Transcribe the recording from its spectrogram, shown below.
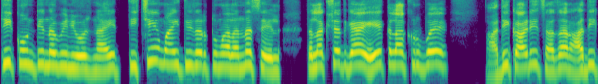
ती कोणती नवीन योजना आहे तिची माहिती जर तुम्हाला नसेल तर लक्षात घ्या एक लाख रुपये अधिक अडीच हजार अधिक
